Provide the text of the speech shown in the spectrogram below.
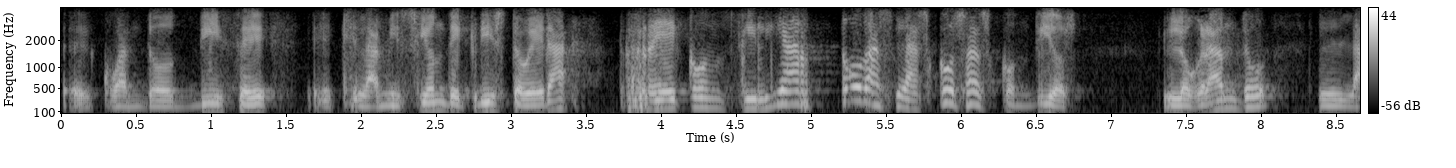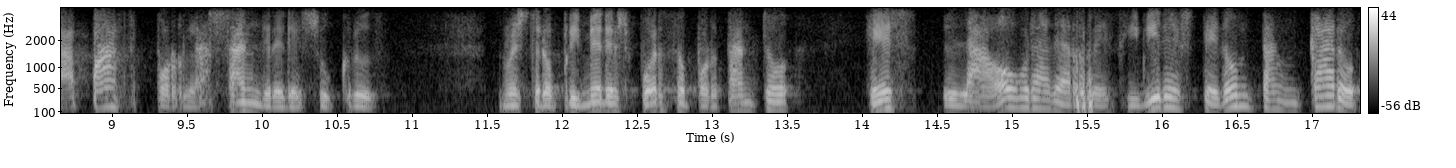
eh, cuando dice eh, que la misión de Cristo era reconciliar todas las cosas con Dios, logrando la paz por la sangre de su cruz. Nuestro primer esfuerzo, por tanto, es la obra de recibir este don tan caro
